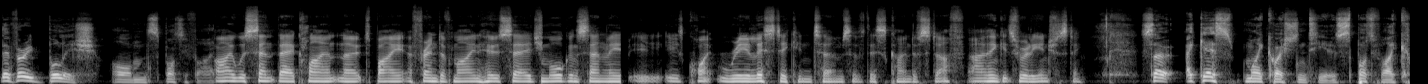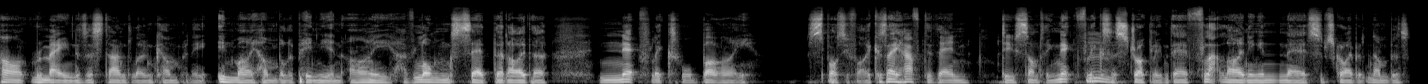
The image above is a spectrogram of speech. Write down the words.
they're very bullish on Spotify. I was sent their client note by a friend of mine who said Morgan Stanley is quite realistic in terms of this kind of stuff. I think it's really interesting. So I guess my question to you is Spotify can't remain as a standalone company, in my humble opinion. I have long said that either Netflix will buy Spotify because they have to then do something. Netflix hmm. are struggling. They're flatlining in their subscriber numbers.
